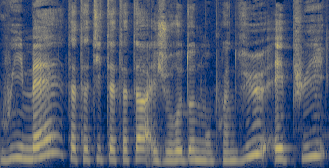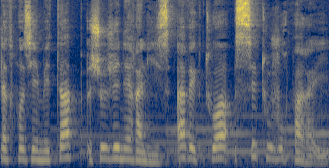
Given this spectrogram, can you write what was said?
oui mais, tatati tatata, et je redonne mon point de vue, et puis la troisième étape, je généralise. Avec toi, c'est toujours pareil.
